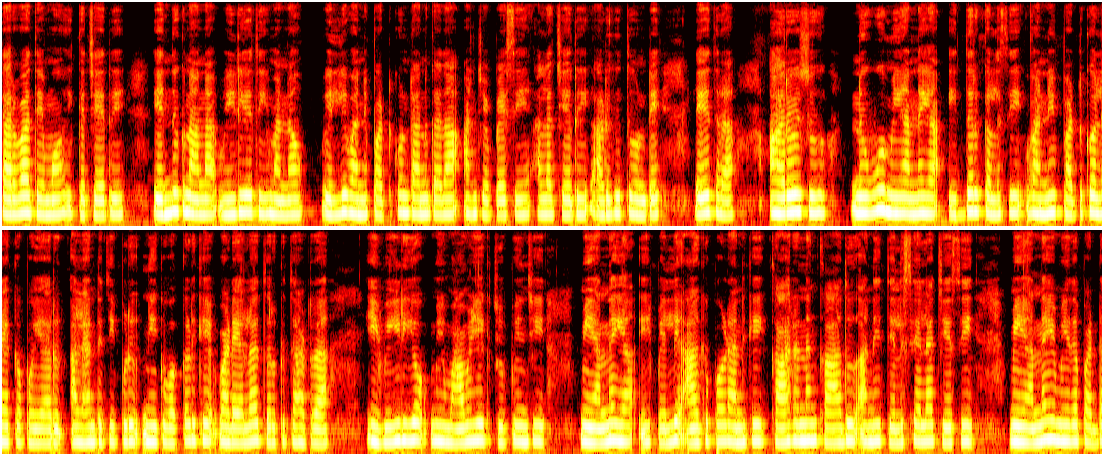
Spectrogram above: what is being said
తర్వాత ఏమో ఇక చెర్రీ ఎందుకు నాన్న వీడియో తీయమన్నావు? వెళ్ళి వాడిని పట్టుకుంటాను కదా అని చెప్పేసి అలా చెర్రీ అడుగుతూ ఉంటే లేదురా ఆ రోజు నువ్వు మీ అన్నయ్య ఇద్దరు కలిసి వాడిని పట్టుకోలేకపోయారు. అలాంటిది ఇప్పుడు నీకు ఒక్కడికే వాడు ఎలా దొరుకుతాడరా? ఈ వీడియో మీ మామయ్యకి చూపించి మీ అన్నయ్య ఈ పెళ్ళి ఆగిపోవడానికి కారణం కాదు అని తెలిసేలా చేసి మీ అన్నయ్య మీద పడ్డ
